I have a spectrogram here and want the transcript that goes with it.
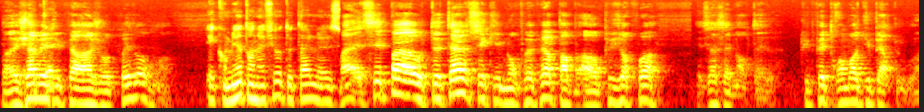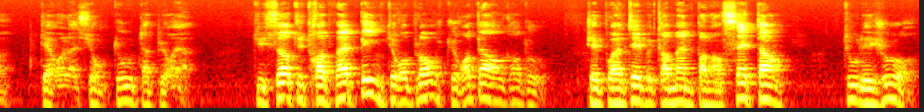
J'aurais jamais dû faire un jour de prison, moi. Et combien t'en as fait au total euh, Bah, c'est pas au total, c'est qu'ils m'ont fait faire par- en plusieurs fois. Et ça, c'est mortel. Tu fais trois mois, tu perds tout. Hein. Tes relations, tout, t'as plus rien. Tu sors, tu te refais, ping, tu replonges, tu repères encore tout. J'ai pointé quand même pendant sept ans, tous les jours,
